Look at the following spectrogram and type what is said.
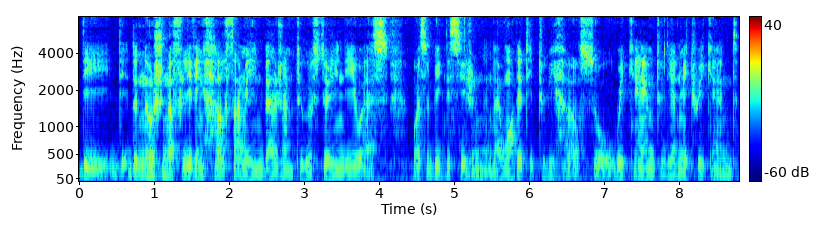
The, the, the notion of leaving her family in Belgium to go study in the U.S. was a big decision, and I wanted it to be her. So we came to the Admit weekend,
